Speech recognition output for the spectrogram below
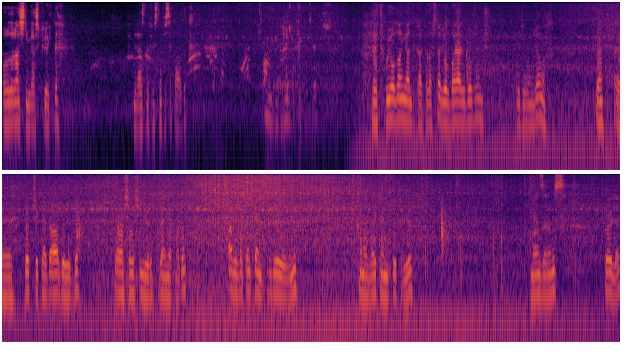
Oraları açtım biraz kürekle. Biraz nefes nefese kaldık. Evet bu yoldan geldik arkadaşlar. Yol bayağı bir bozulmuş gece boyunca ama ben eee dört çekerde ağır devirde yavaş yavaş iniyorum fren yapmadan. Abi zaten kendisi biliyor yolunu. Kanalda kendisi oturuyor. Manzaramız böyle.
